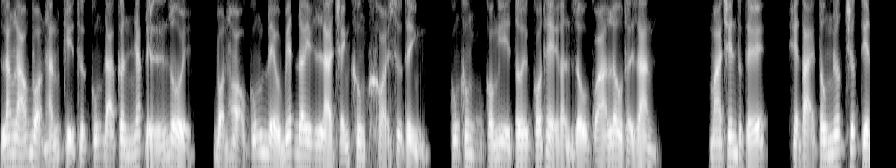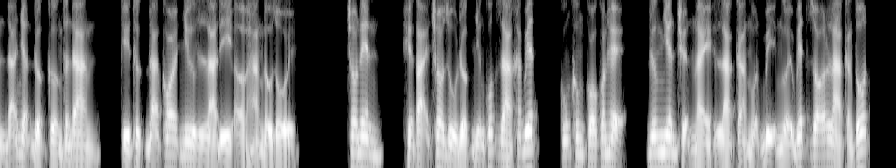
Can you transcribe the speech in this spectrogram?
lăng lão bọn hắn kỳ thực cũng đã cân nhắc đến, đến rồi bọn họ cũng đều biết đây là tránh không khỏi sự tình cũng không có nghĩ tới có thể ẩn giấu quá lâu thời gian. Mà trên thực tế hiện tại tông nước trước tiên đã nhận được cường thân đan kỳ thực đã coi như là đi ở hàng đầu rồi. Cho nên hiện tại cho dù được những quốc gia khác biết cũng không có quan hệ đương nhiên chuyện này là càng muộn bị người biết rõ là càng tốt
